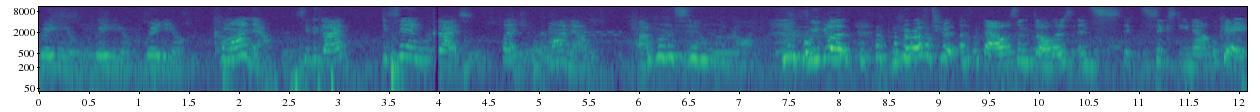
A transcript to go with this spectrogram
radio, radio, radio. Come on now. See the guy? He's saying, guys, pledge. Come on now. I want to say, oh my god. We got, we're up to a thousand dollars and sixty now. Okay.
